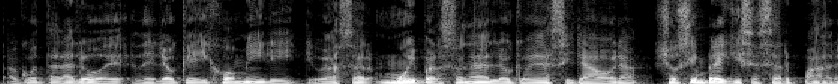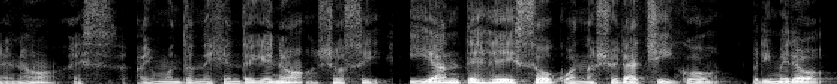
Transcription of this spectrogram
acotar algo de, de lo que dijo Mili. Y voy a ser muy personal lo que voy a decir ahora. Yo siempre quise ser padre, ¿no? Es, hay un montón de gente que no, yo sí. Y antes de eso, cuando yo era chico, primero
